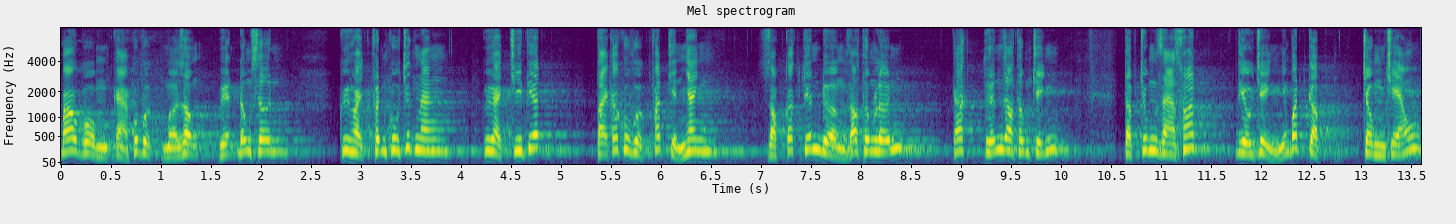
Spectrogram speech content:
bao gồm cả khu vực mở rộng huyện Đông Sơn, quy hoạch phân khu chức năng, quy hoạch chi tiết tại các khu vực phát triển nhanh dọc các tuyến đường giao thông lớn, các tuyến giao thông chính, tập trung giả soát, điều chỉnh những bất cập, trồng chéo,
